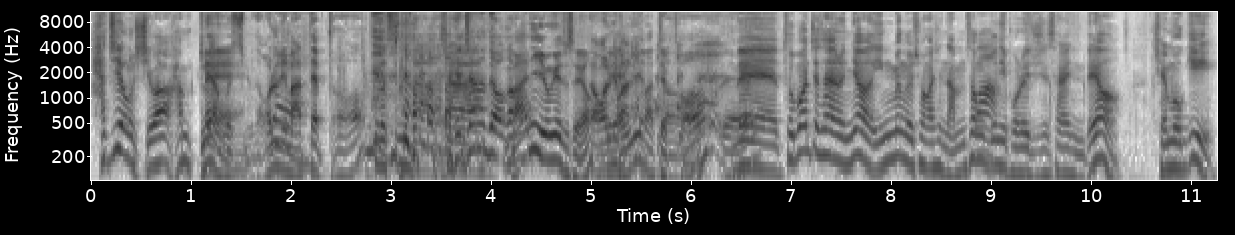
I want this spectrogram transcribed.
하지영 씨와 함께 네. 하고 있습니다. early 맛랩터. 그렇습니다. 자, 괜찮은데 어감? 많이 이용해 주세요. early early 맛랩터. 맛랩터. 네, 두 번째 사연은요, 익명 요청하신 남성분이 보내 주신 사연인데요. 제목이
